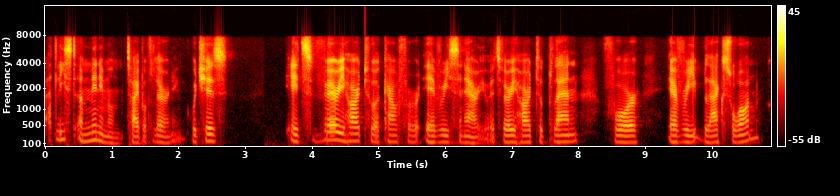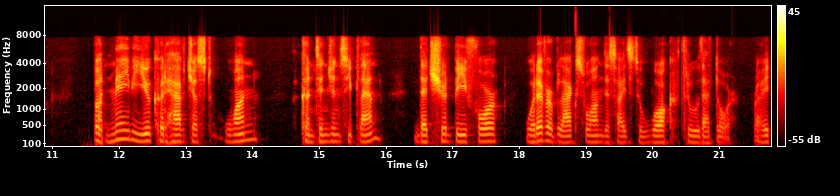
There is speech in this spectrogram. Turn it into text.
at least a minimum type of learning, which is it's very hard to account for every scenario. It's very hard to plan for every black swan but maybe you could have just one contingency plan that should be for whatever black swan decides to walk through that door, right?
